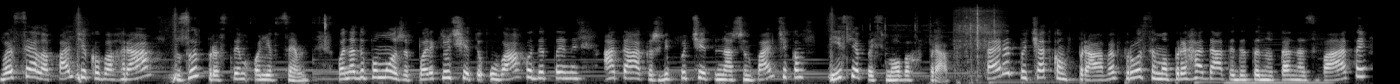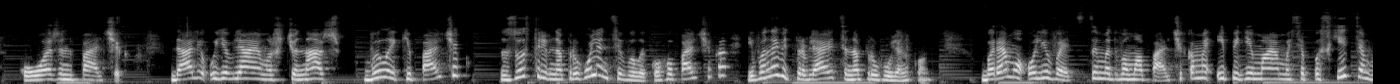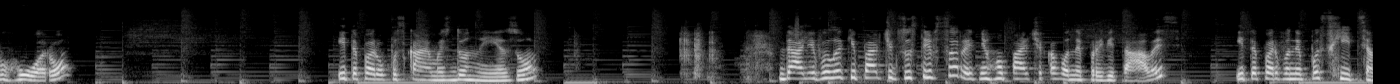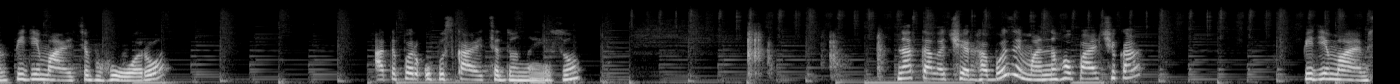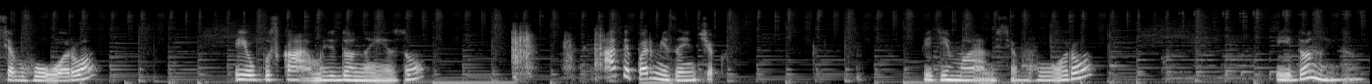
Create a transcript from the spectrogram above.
Весела пальчикова гра з простим олівцем. Вона допоможе переключити увагу дитини, а також відпочити нашим пальчиком після письмових вправ. Перед початком вправи просимо пригадати дитину та назвати кожен пальчик. Далі уявляємо, що наш великий пальчик зустрів на прогулянці великого пальчика, і вони відправляються на прогулянку. Беремо олівець цими двома пальчиками і підіймаємося по східцям вгору. І тепер опускаємось донизу. Далі великий пальчик зустрів середнього пальчика, вони привітались. І тепер вони по східцям підіймаються вгору. А тепер опускаються донизу. Настала черга безіменного пальчика. Підіймаємося вгору і опускаємось донизу. Тепер мізинчик. Підіймаємося вгору і донизу.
